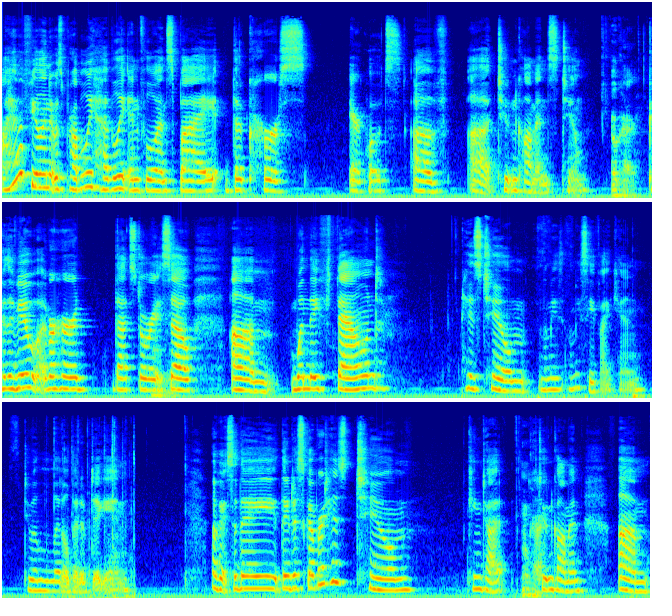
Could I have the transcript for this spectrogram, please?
I have a feeling it was probably heavily influenced by the curse, air quotes, of uh, Tutankhamun's tomb. okay. Because have you ever heard that story? So, um, when they found his tomb, let me let me see if I can do a little bit of digging. Okay, so they they discovered his tomb, King Tut, Okay. Tutankhamun, um,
